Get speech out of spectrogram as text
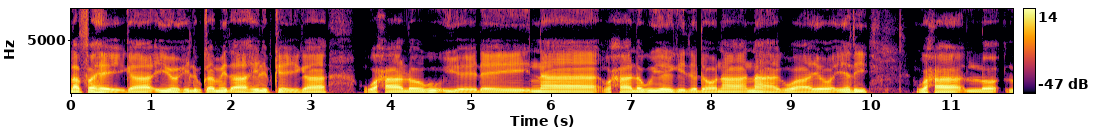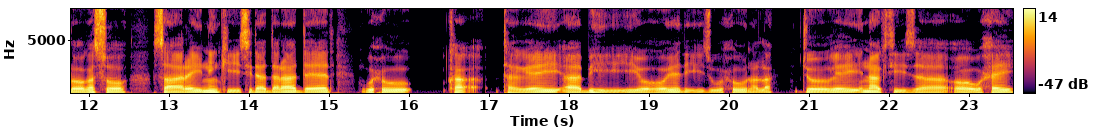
lafahayga iyo hilib ka mid ah hilibkayga waxaa loogu yeegi doonaa naag waayo iyadii waxaa looga soo saaray ninkii. Sidaa daraaddeed wuxuu ka tagay aabbihii iyo hooyadiis wuxuuna la joogay naagtiisa oo waxay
